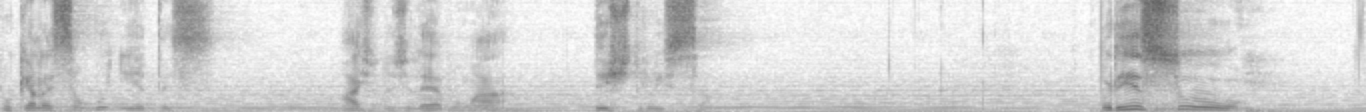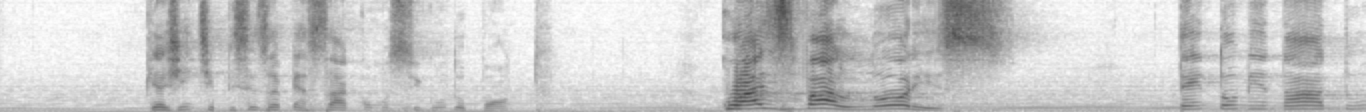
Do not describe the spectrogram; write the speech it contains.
porque elas são bonitas, mas nos levam à destruição. Por isso que a gente precisa pensar como segundo ponto. Quais valores têm dominado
